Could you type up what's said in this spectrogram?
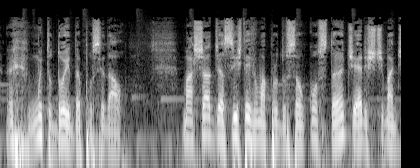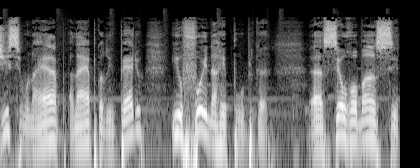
muito doida, por sinal. Machado de Assis teve uma produção constante, era estimadíssimo na, era, na época do Império e o foi na República. Uh, seu romance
